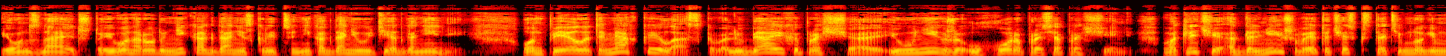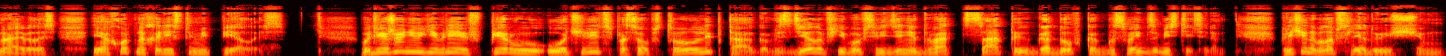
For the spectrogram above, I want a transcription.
и он знает, что его народу никогда не скрыться, никогда не уйти от гонений. Он пел это мягко и ласково, любя их и прощая, и у них же, у хора, прося прощения. В отличие от дальнейшего, эта часть, кстати, многим нравилась, и охотно хористами пелась. Выдвижению евреев в первую очередь способствовал Лептагов, сделав его в середине двадцатых годов как бы своим заместителем. Причина была в следующем.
